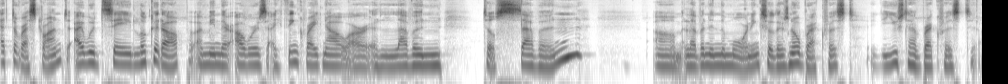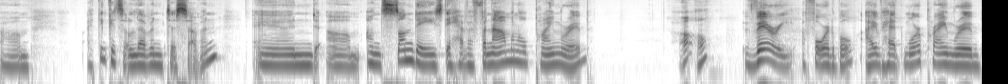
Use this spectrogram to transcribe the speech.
at the restaurant. I would say look it up. I mean, their hours, I think right now are 11 till 7, um, 11 in the morning. So there's no breakfast. They used to have breakfast. Um, I think it's 11 to 7. And um, on Sundays, they have a phenomenal prime rib oh, very affordable. I've had more prime rib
